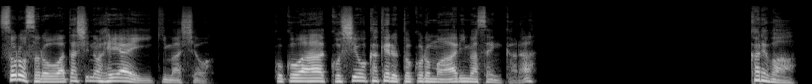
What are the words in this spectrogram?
そろそろ私の部屋へ行きましょう。ここは腰をかけるところもありませんから。彼は、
